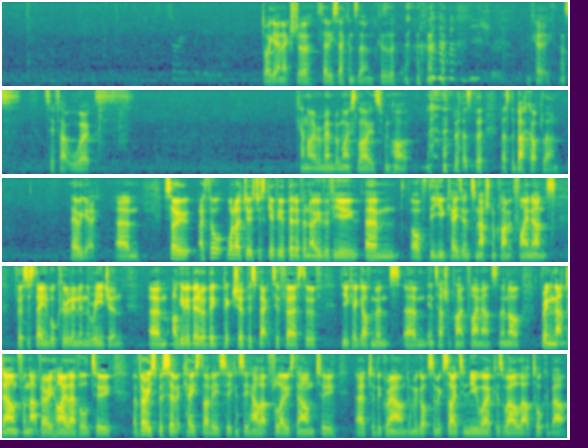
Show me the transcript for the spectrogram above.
Do I get an extra 30 seconds then? Because the okay, let's see if that works. Can I remember my slides from heart? that's the that's the backup plan. There we go. Um, so I thought what I'd do is just give you a bit of an overview um, of the UK's international climate finance for sustainable cooling in the region. Um, I'll give you a bit of a big picture perspective first of the UK government's um, international climate finance, and then I'll bring that down from that very high level to a very specific case study so you can see how that flows down to, uh, to the ground. And we've got some exciting new work as well that I'll talk about.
